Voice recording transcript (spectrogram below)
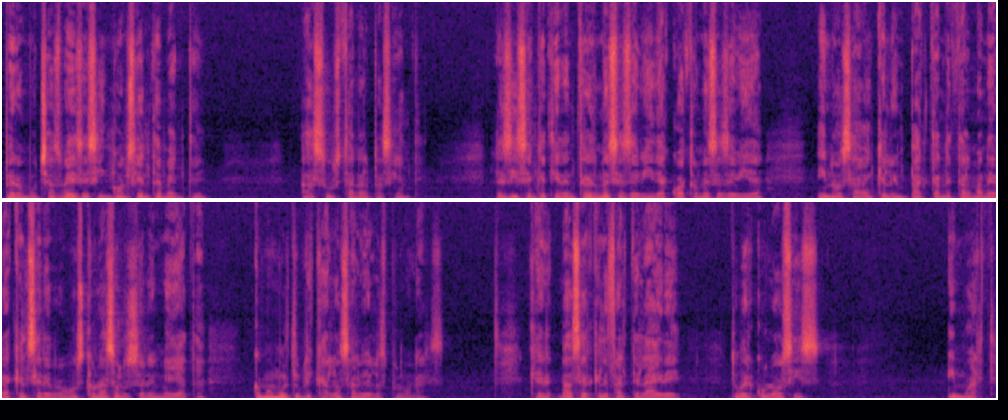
pero muchas veces inconscientemente asustan al paciente. Les dicen que tienen tres meses de vida, cuatro meses de vida, y no saben que lo impactan de tal manera que el cerebro busca una solución inmediata, como multiplicar los alveolos pulmonares, que va a hacer que le falte el aire, tuberculosis y muerte.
